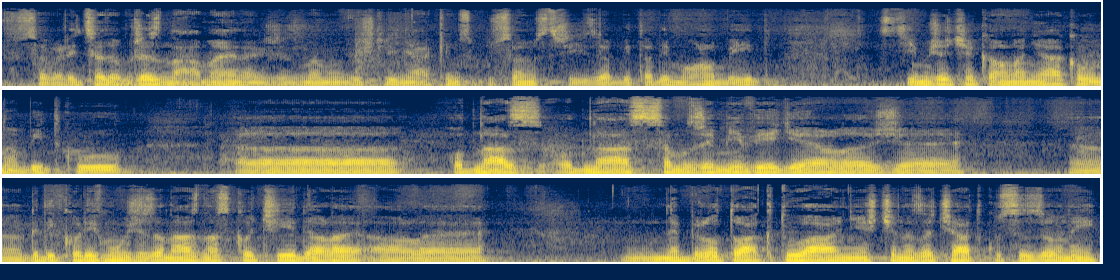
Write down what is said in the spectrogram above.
se velice dobře známe, takže jsme mu vyšli nějakým způsobem vstříc, aby tady mohl být. S tím, že čekal na nějakou nabídku. Od nás, od nás samozřejmě věděl, že kdykoliv může za nás naskočit, ale, ale nebylo to aktuálně ještě na začátku sezony.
